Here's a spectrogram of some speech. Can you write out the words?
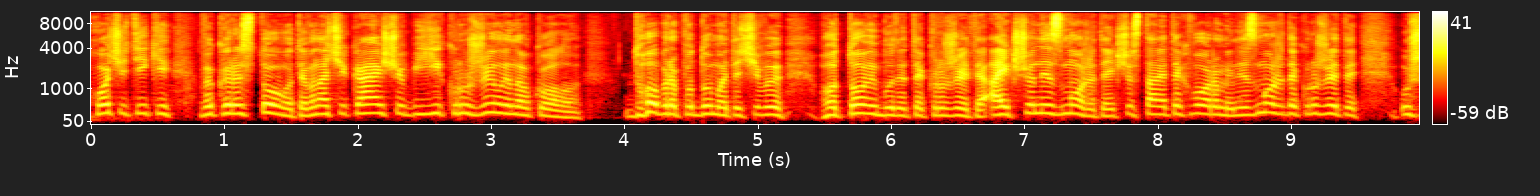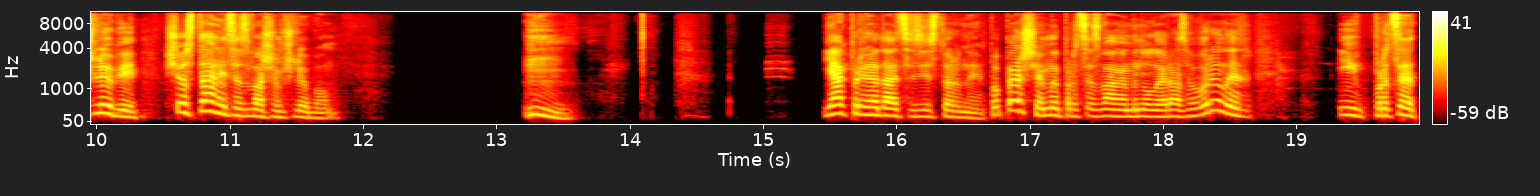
хоче тільки використовувати, вона чекає, щоб її кружили навколо. Добре подумайте, чи ви готові будете кружити. А якщо не зможете, якщо станете хворими, не зможете кружити у шлюбі, що станеться з вашим шлюбом? Як приглядатися зі сторони? По-перше, ми про це з вами минулий раз говорили, і про це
